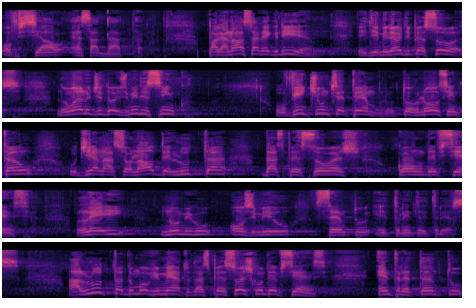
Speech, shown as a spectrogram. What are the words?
oficial essa data. Para nossa alegria e de milhões de pessoas, no ano de 2005, o 21 de setembro tornou-se então o Dia Nacional de Luta das Pessoas com Deficiência. Lei número 11.133. A luta do movimento das pessoas com deficiência, entretanto,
